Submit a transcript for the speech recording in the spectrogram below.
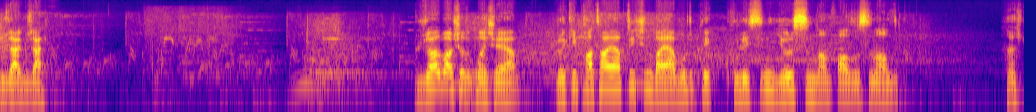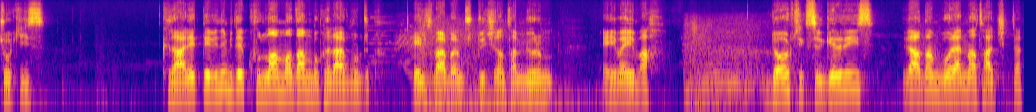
Güzel güzel. Güzel başladık maça ya. Rakip hata yaptığı için bayağı vurduk ve kulesinin yarısından fazlasını aldık. Çok iyiyiz. Kraliyet devini bir de kullanmadan bu kadar vurduk. Elis barbarım tuttuğu için atamıyorum. Eyvah eyvah. 4 iksir gerideyiz ve adam golemle hata çıktı.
